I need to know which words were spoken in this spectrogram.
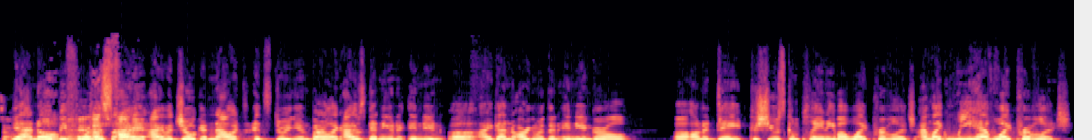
So, Yeah, no. Oh, before that's this, I. I have a joke, and now it's it's doing even better. Like I was getting an Indian, uh, I got an argument with an Indian girl uh, on a date because she was complaining about white privilege. I'm like, we have white privilege.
